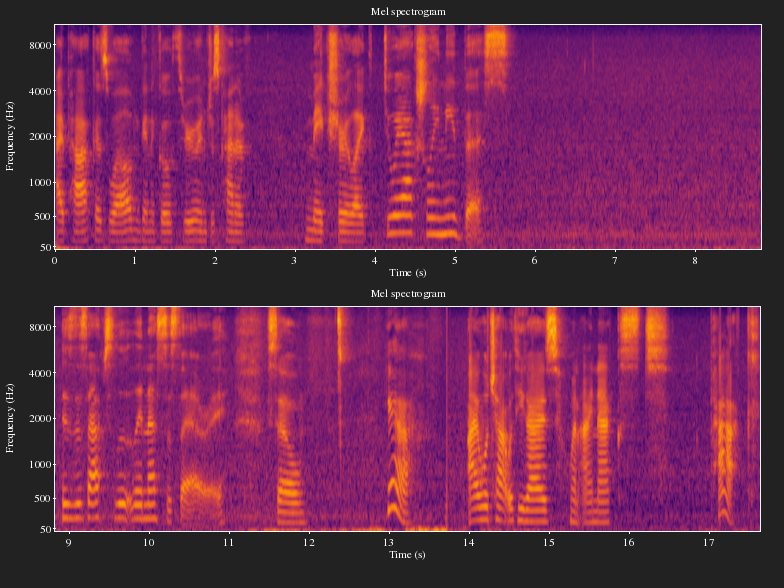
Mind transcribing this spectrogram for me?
I pack as well. I'm going to go through and just kind of make sure like, do I actually need this? Is this absolutely necessary? So, yeah, I will chat with you guys when I next pack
